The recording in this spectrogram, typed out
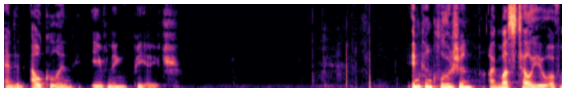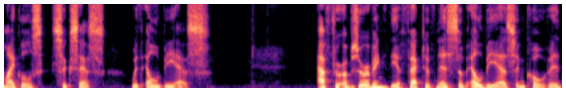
and an alkaline evening pH. In conclusion, I must tell you of Michael's success with LBS. After observing the effectiveness of LBS in COVID,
